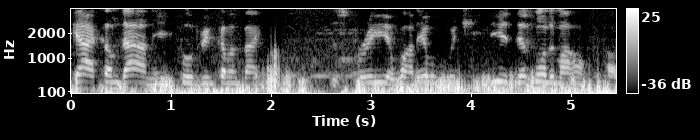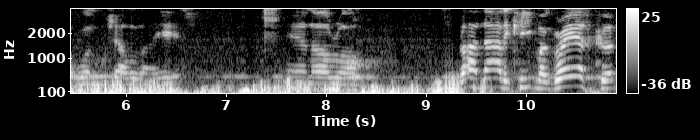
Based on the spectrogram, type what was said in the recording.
Guy come down here. He supposed to be coming back to spray or whatever, which he did. That's one of my uh, one challenges I had. And uh, right now to keep my grass cut,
